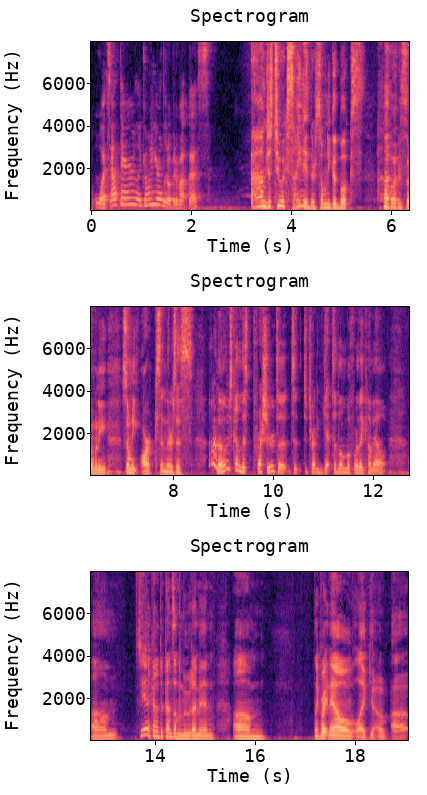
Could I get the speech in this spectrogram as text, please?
what's out there? Like, I want to hear a little bit about this. I'm just too excited. There's so many good books. so many so many arcs and there's this I don't know, there's kind of this pressure to to, to try to get to them before they come out. Um so yeah, it kind of depends on the mood I'm in. Um like right now, like, you know, uh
